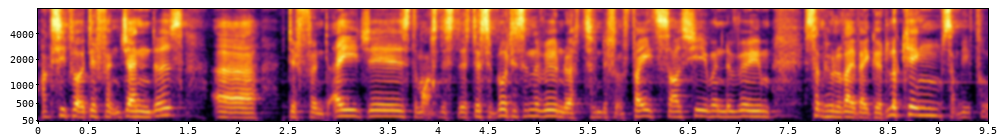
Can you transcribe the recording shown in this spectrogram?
I can see people that are different genders. Uh, different ages, there's disabilities in the room, there are some different faiths, I assume, in the room. Some people are very, very good looking, some people,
